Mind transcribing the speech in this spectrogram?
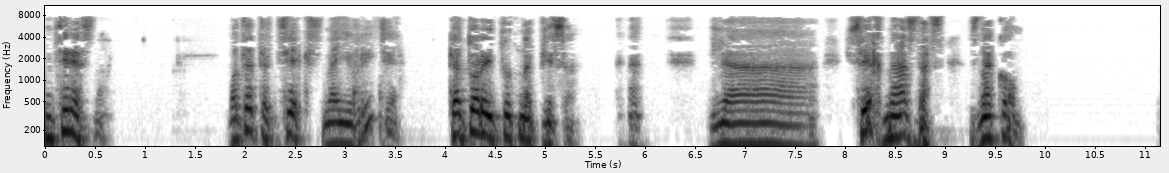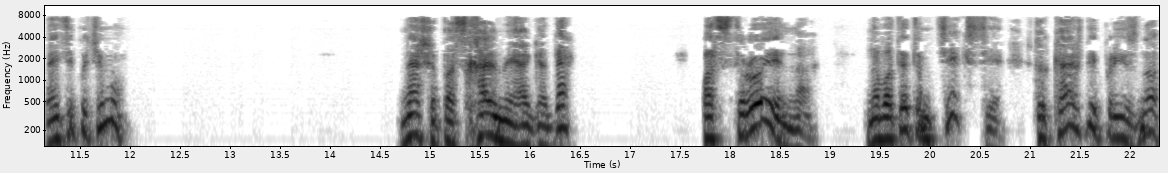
Интересно, вот этот текст на иврите, который тут написан, для всех нас знаком. Знаете почему? Наша пасхальная года построена на вот этом тексте, что каждый произно,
